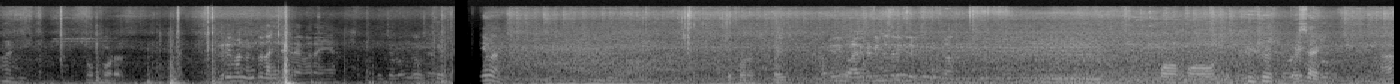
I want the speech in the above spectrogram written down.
ਹਾਂਜੀ। Top model. ਮੈਨੂੰ ਨਹੀਂ ਪਤਾ ਸੀ ਡਰਾਈਵਰ ਆਏ ਆ। ਚਲੋ ਓਕੇ ਸ਼ੁਕਰ ਹੈ। ਭਾਈ। ਮੇਰੀ ਵਾਇਰ ਕਟਿੰਗ ਅੰਦਰ ਹੀ ਗਿਰ ਪਈ ਪੋ ਪੋ। ਵੈਸੇ ਹਾਂ।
